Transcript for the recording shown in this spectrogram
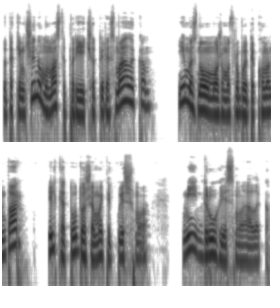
То таким чином у нас тепер є 4 смайлика, і ми знову можемо зробити коментар, тільки тут уже ми підпишемо мій другий смайлик.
